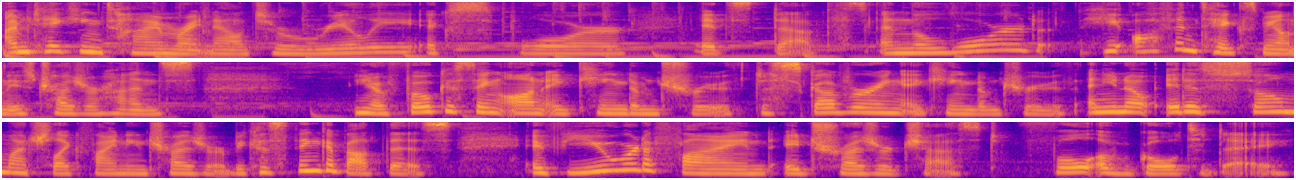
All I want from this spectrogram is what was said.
I'm taking time right now to really explore its depths. And the Lord, He often takes me on these treasure hunts, you know, focusing on a kingdom truth, discovering a kingdom truth. And you know, it is so much like finding treasure because think about this if you were to find a treasure chest full of gold today,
